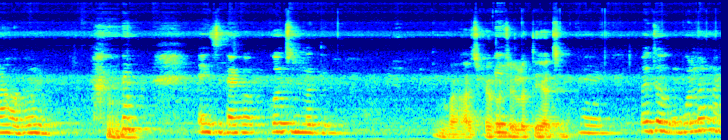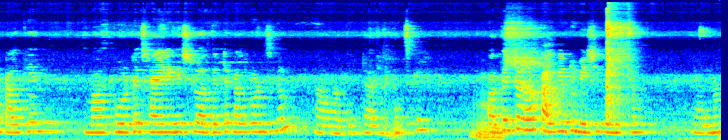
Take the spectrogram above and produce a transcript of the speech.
আর হবেও না। এই যে দেখো কচুরলতি বা আজকে কচুলতি আছে। হ্যাঁ। ওই তো বললাম না কালকে মা পুরোটা ছাড়িয়ে রেখেছিল অর্ধেকটা কাল করেছিলাম। আর অর্ধেকটা আজকে। অর্ধেকটা নাও কালকে একটু বেশি করেছিলাম রান্না।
